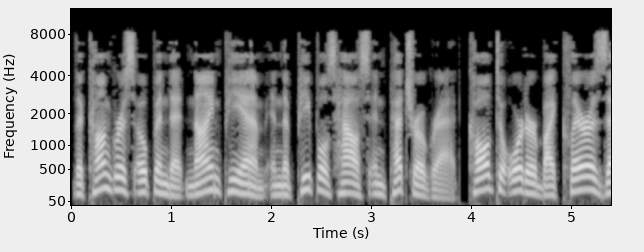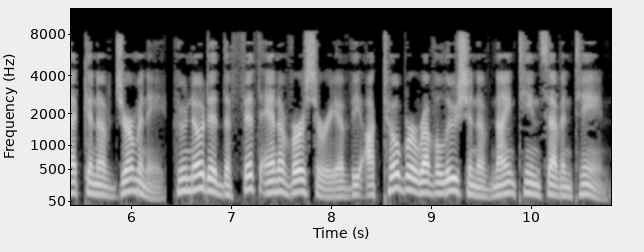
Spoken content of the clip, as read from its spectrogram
the Congress opened at 9 p.m. in the People's House in Petrograd, called to order by Clara Zetkin of Germany, who noted the fifth anniversary of the October Revolution of 1917.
